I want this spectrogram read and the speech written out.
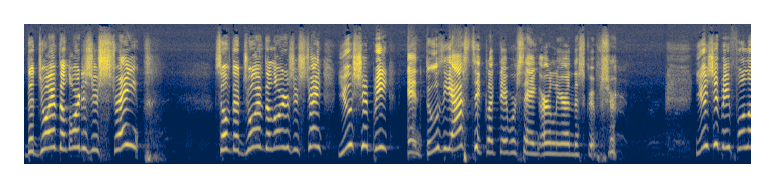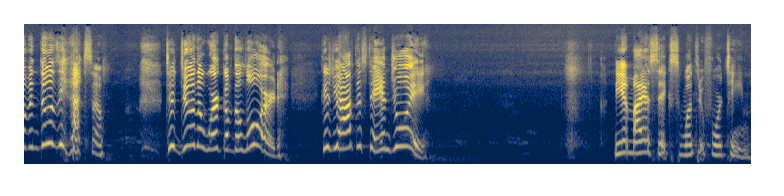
The joy of the Lord is your strength. So, if the joy of the Lord is your strength, you should be enthusiastic, like they were saying earlier in the scripture. You should be full of enthusiasm to do the work of the Lord because you have to stay in joy. Nehemiah 6, 1 through 14.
